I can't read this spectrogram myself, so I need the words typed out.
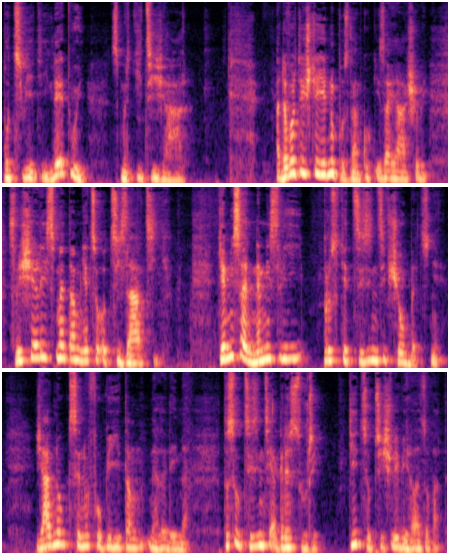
podsvětí, kde je tvůj smrtící žár? A dovolte ještě jednu poznámku k Izajášovi. Slyšeli jsme tam něco o cizácích. Těmi se nemyslí prostě cizinci všeobecně. Žádnou xenofobii tam nehledejme. To jsou cizinci agresoři. Ti, co přišli vyhlazovat.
